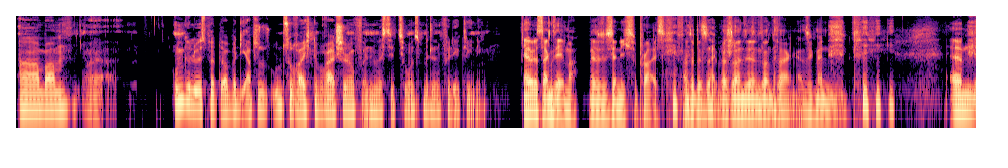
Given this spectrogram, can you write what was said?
Aber äh, ungelöst bleibt aber die absolut unzureichende Bereitstellung von Investitionsmitteln für die Kliniken. Ja, aber das sagen sie immer. Das ist ja nicht Surprise. Also das, was sollen sie denn sonst sagen? Also ich meine, ähm,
